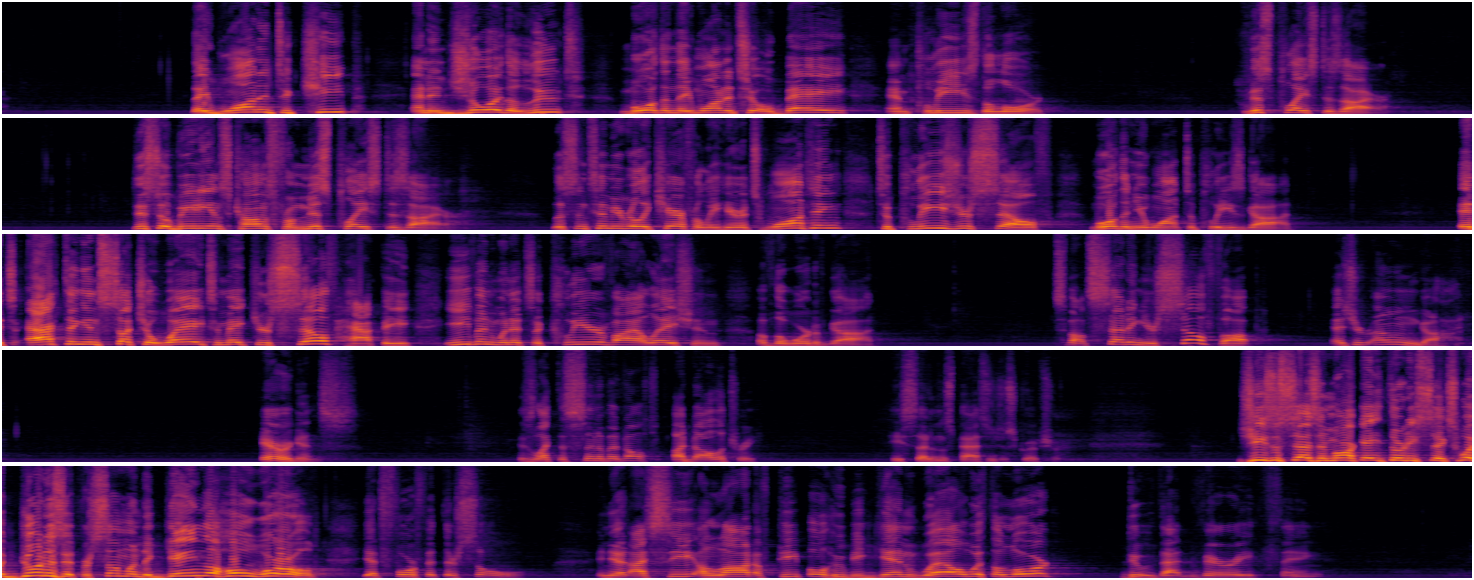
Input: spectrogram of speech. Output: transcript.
They wanted to keep and enjoy the loot more than they wanted to obey and please the Lord. Misplaced desire. Disobedience comes from misplaced desire. Listen to me really carefully here. It's wanting to please yourself more than you want to please God. It's acting in such a way to make yourself happy, even when it's a clear violation of the Word of God. It's about setting yourself up as your own God. Arrogance is like the sin of idolatry, he said in this passage of Scripture. Jesus says in Mark 8:36, "What good is it for someone to gain the whole world yet forfeit their soul?" And yet I see a lot of people who begin well with the Lord do that very thing.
